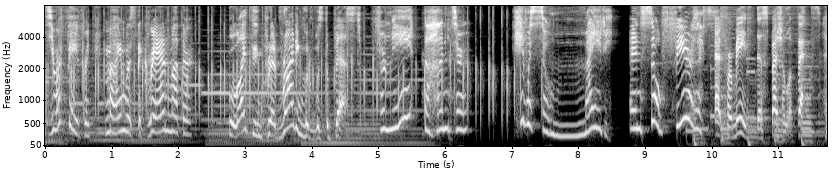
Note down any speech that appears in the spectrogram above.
Was your favorite? Mine was the grandmother. Well, I think Red Riding Hood was the best. For me, the hunter. He was so mighty and so fearless. And for me, the special effects.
